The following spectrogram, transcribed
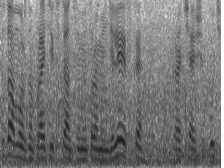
Сюда можно пройти к станции метро Менделеевская, кратчайший путь.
